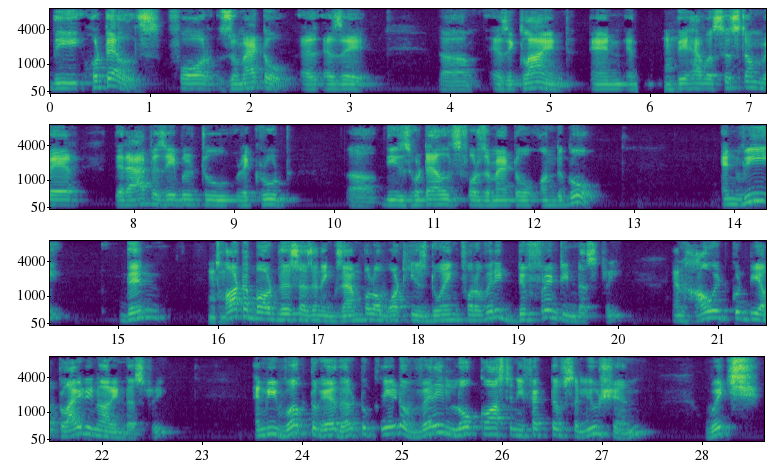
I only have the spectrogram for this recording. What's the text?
the hotels for Zomato as, as a um, as a client, and, and mm. they have a system where their app is able to recruit uh, these hotels for Zomato on the go. And we then mm-hmm. thought about this as an example of what he's doing for a very different industry and how it could be applied in our industry. And we worked together to create a very low cost and effective solution, which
